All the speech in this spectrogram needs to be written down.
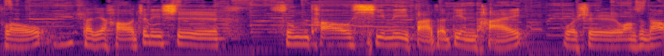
Hello，大家好，这里是松涛吸引力法则电台，我是王松涛。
